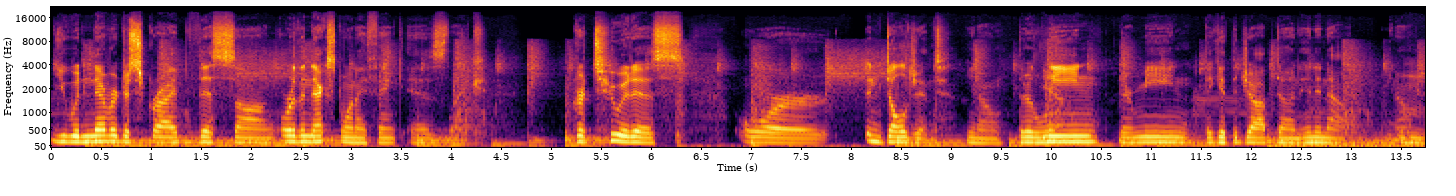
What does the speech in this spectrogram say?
you would never describe this song or the next one i think as like gratuitous or indulgent you know they're lean they're mean they get the job done in and out you know Mhm.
